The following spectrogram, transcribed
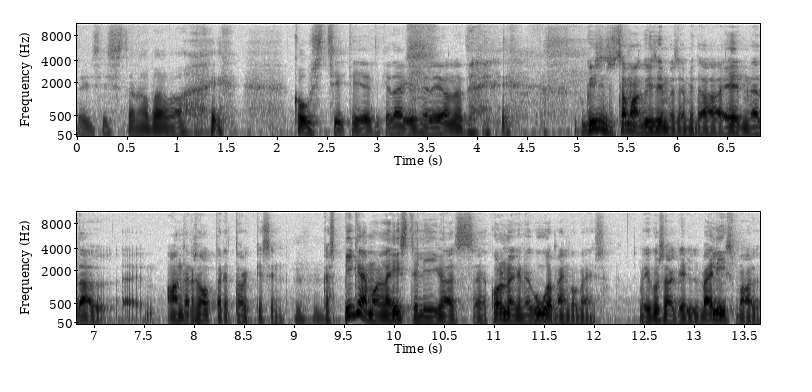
või siis tänapäeva Ghost City, et kedagi seal ei olnud ma küsin sult sama küsimuse, mida eelmine nädal äh, Andres Ooperit torkisin mm. -hmm. kas pigem olla Eesti liigas kolmekümne kuue mängumees või kusagil välismaal,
